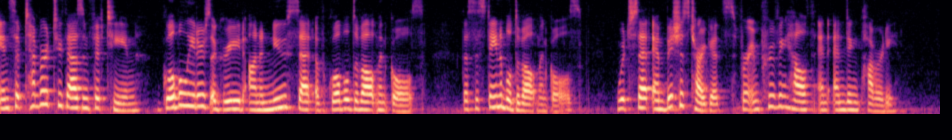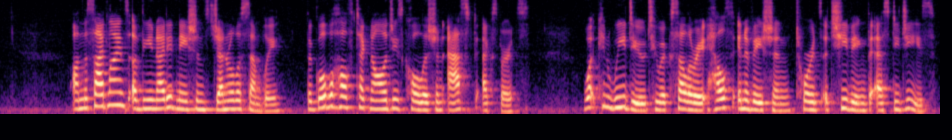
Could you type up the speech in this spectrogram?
In September 2015, global leaders agreed on a new set of global development goals, the Sustainable Development Goals, which set ambitious targets for improving health and ending poverty. On the sidelines of the United Nations General Assembly, the Global Health Technologies Coalition asked experts, what can we do to accelerate health innovation towards achieving the SDGs?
